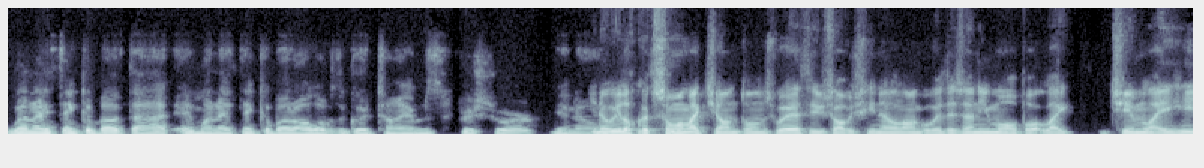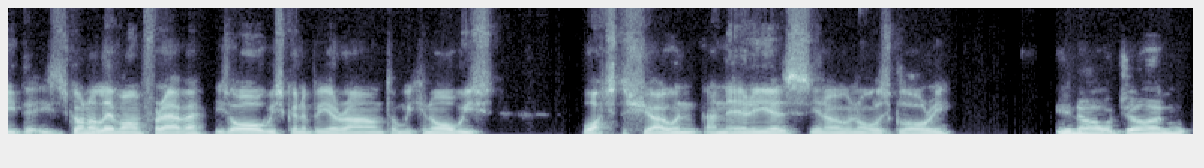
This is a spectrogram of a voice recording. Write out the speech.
When I think about that and when I think about all of the good times for sure, you know. You know, we look at someone like John Dunsworth, who's obviously no longer with us anymore, but like Jim Lahey, he's going to live on forever. He's always going to be around, and we can always watch the show, and, and there he is, you know, in all his glory. you know, John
